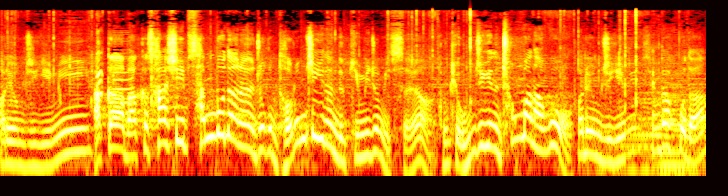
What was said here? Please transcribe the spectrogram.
허리 움직임이 아까 마크 43보다는 조금 덜 움직이는 느낌이 좀 있어요. 그렇게 움직이는 척만 하고 허리 움직임이 생각보다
